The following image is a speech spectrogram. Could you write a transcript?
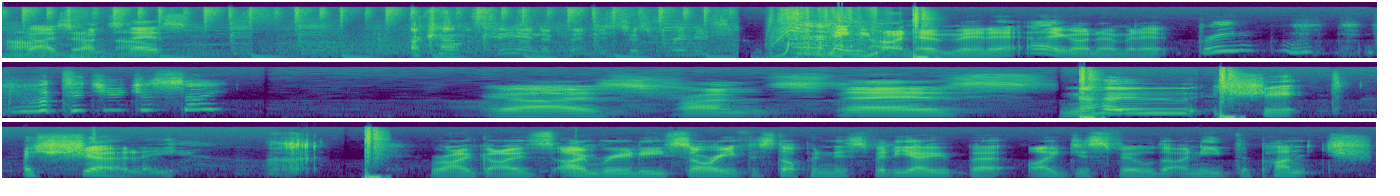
Oh, Guys, I'm front dead stairs. I can't see anything, it's just really... Hang on a minute, hang on a minute. Breen, what did you just say? Guys, front stairs. No shit, Shirley. right, guys, I'm really sorry for stopping this video, but I just feel that I need to punch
